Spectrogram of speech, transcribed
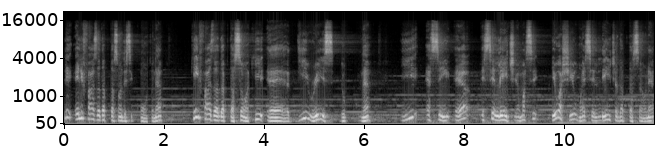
Ele, ele, faz a adaptação desse conto, né? Quem faz a adaptação aqui é Dee Reese, do, né? E assim é excelente, é uma, eu achei uma excelente adaptação, né?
